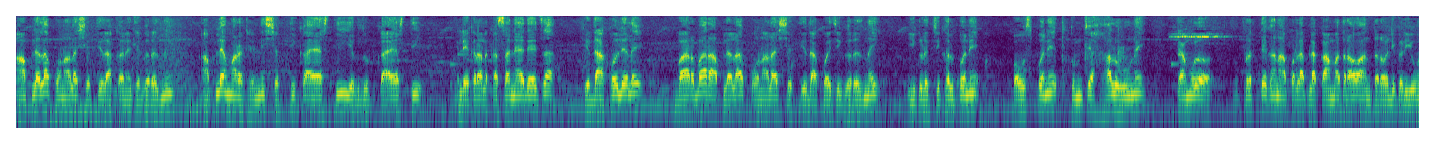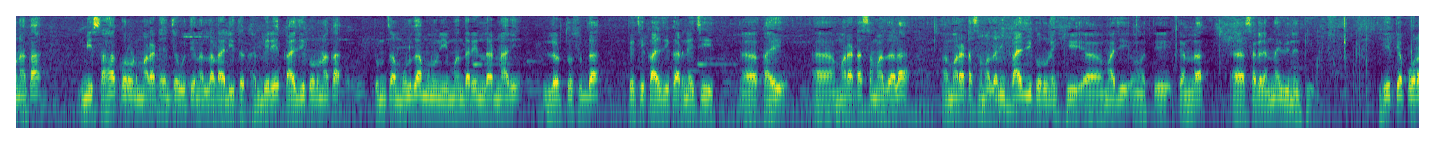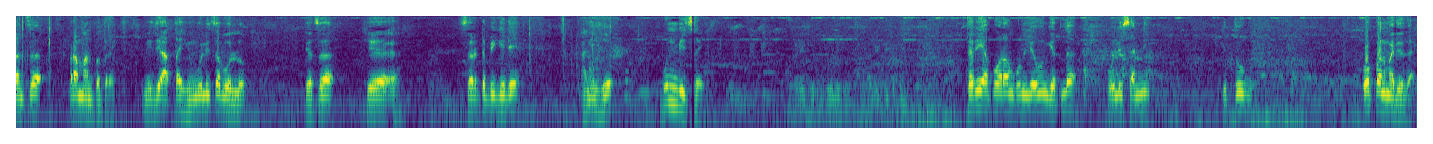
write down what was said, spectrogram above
आपल्याला कोणाला शक्ती दाखवण्याची गरज नाही. आपल्या मराठ्यांनी शक्ती काय असती एकजूट काय असती लेकराला कसा न्याय द्यायचा हे दाखवलेलं आहे. बार बार आपल्याला कोणाला शक्ती दाखवायची गरज नाही. इकडं चिखल पण आहे पाऊस पण आहे तुमचे हाल होऊ नये. त्यामुळं प्रत्येकानं आपल्या आपल्या कामात राहावं अंतरावलीकडे येऊ नका. मी सहा करोड मराठ्यांच्या वतीनं लढायला इथं खंबीर आहे. काळजी करू नका. तुमचा मुलगा म्हणून इमानदारीने लढणारे लढतोसुद्धा त्याची काळजी करण्याची काही मराठा समाजाला मराठा समाजाने काळजी करू नये ही माझी ते त्यांना सगळ्यांना विनंती. हे त्या पोरांचं प्रमाणपत्र आहे. मी जे आत्ता हिंगोलीचं बोललो त्याचं हे सर्टिफिकेट आहे आणि हे कुणबीचं आहे. तरी या पोरांकडून लिहून घेतलं पोलिसांनी की तू ओपनमध्ये जाय.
